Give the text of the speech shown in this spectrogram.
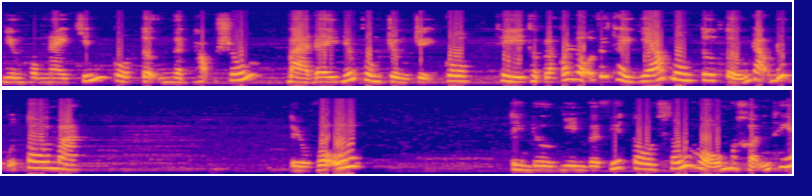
Nhưng hôm nay chính cô tự nghịch học xuống, bà đây nếu không trừng trị cô thì thật là có lỗi với thầy giáo môn tư tưởng đạo đức của tôi mà. Tiểu vũ Tiền đường nhìn về phía tôi xấu hổ mà khẩn thiết.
